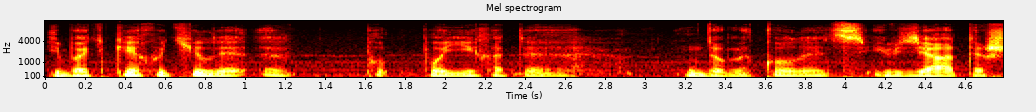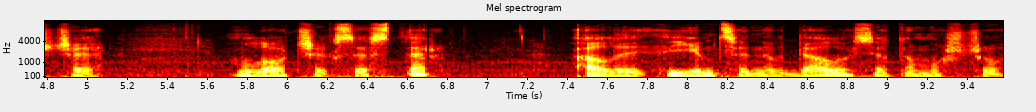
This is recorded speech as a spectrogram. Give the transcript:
І батьки хотіли е, поїхати до Миколинць і взяти ще молодших сестер, але їм це не вдалося, тому що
